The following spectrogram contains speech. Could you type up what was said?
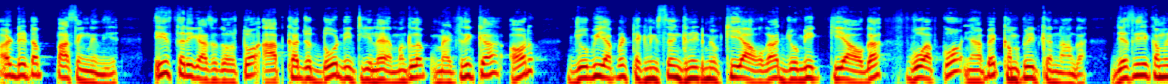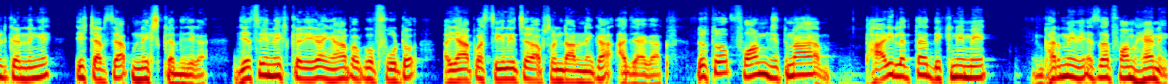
और डेट ऑफ़ पासिंग लिख दीजिए इस तरीके से दोस्तों, आपका जो दो डिटेल है मतलब मैट्रिक का और जो भी आपने टेक्नीशियन ग्रेड में किया होगा, जो भी किया होगा, वो आपको यहाँ पे कंप्लीट करना होगा। जैसे ये कंप्लीट कर लेंगे, इस टाइप से आप नेक्स्ट कर दीजिएगा। जैसे ही नेक्स्ट करिएगा, यहाँ पर आपको फ़ोटो और यहाँ पर सिग्नेचर ऑप्शन डालने का आ जाएगा। दोस्तों फॉर्म जितना भारी लगता है देखने में, भरने में, ऐसा फॉर्म है नहीं।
